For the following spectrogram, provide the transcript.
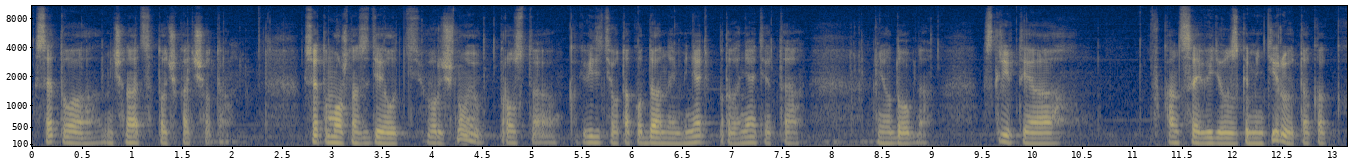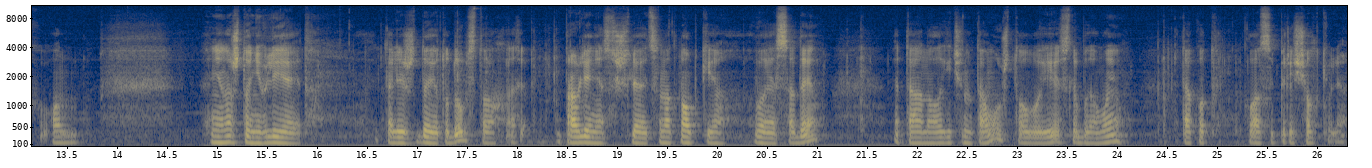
с этого начинается точка отсчета. Все это можно сделать вручную, просто, как видите, вот так вот данные менять, подгонять, это неудобно. Скрипт я в конце видео закомментирую, так как он ни на что не влияет. Это лишь дает удобство. Управление осуществляется на кнопке VSAD. Это аналогично тому, что если бы мы так вот классы перещелкивали.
